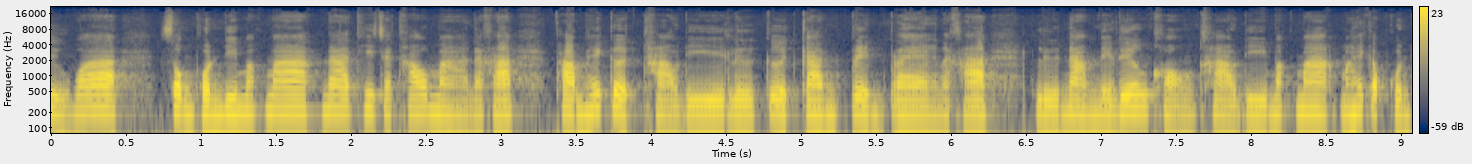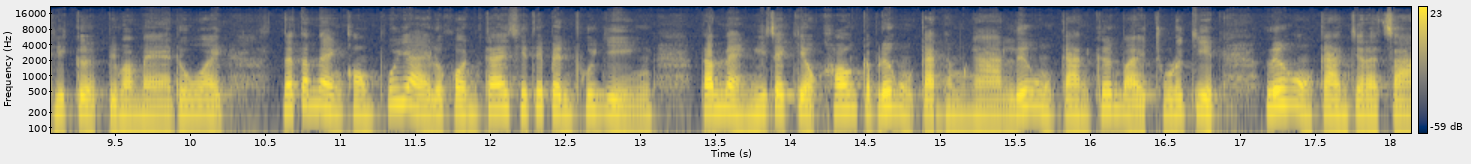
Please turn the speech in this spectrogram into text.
ถือว่าส่งผลดีมากๆ หน้าที่จะเข้ามานะคะทำให้เกิดข่าวดีหรือเกิดการเปลี่ยนแปลงนะคะ หรือนำในเรื่องของข่าวดีมาก ๆ มาให้กับคนที่เกิดปีมะแม่ด้วย และตำแหน่งของผู้ใหญ่หรือคนใกล้ชิดที่เป็นผู้หญิง ตำแหน่งนี้จะเกี่ยวข้องกับเรื่องของการทำงาน เรื่องของการเคลื่อนไหวธุรกิจ เรื่องของการเจรจา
